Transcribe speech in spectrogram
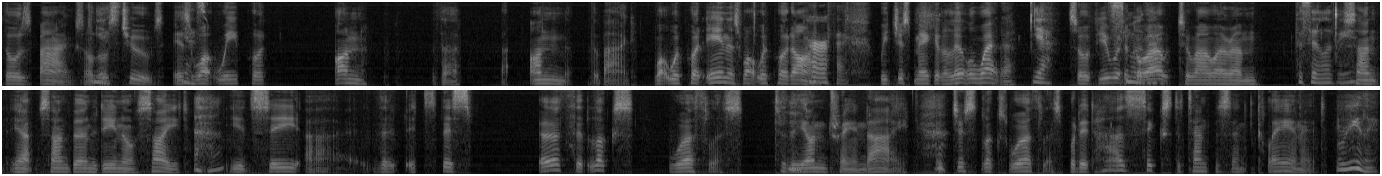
those bags or those tubes is Yes. what we put on the on the bag. What we put in is what we put on. Perfect. We just make it a little wetter. Yeah. So if you were to go out to our um, Facility. San yeah San Bernardino site, Uh-huh. you'd see uh, that it's this earth that looks worthless to the untrained eye. It just looks worthless, but it has six to ten percent clay in it, Really?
